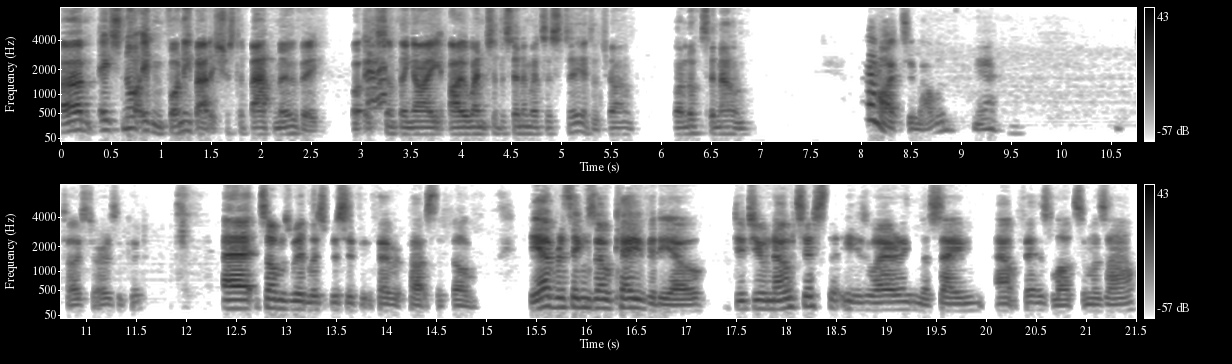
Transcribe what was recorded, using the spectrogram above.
Um, it's not even funny bad. It's just a bad movie. But it's something I, I went to the cinema to see as a child. I love Tim Allen. I like Tim Allen. Yeah. Toy Stories are good. Uh, Tom's weirdly specific favorite parts of the film. The Everything's Okay video. Did you notice that he's wearing the same outfit as Lord Summerisle?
